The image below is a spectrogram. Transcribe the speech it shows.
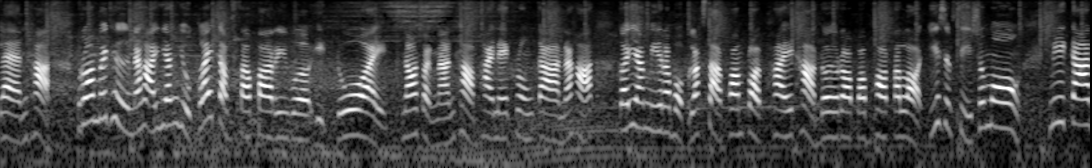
แลนด์ค่ะรวมไปถึงนะคะยังอยู่ใกล้กับซาฟารีเวิลด์อีกด้วย นอกจากนั้นค่ะภายในโครงการนะคะ ก็ยังมีระบบรักษาความปลอดภัยค่ะ โดย รปภ.ตลอด 24 ชั่วโมง มีการ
